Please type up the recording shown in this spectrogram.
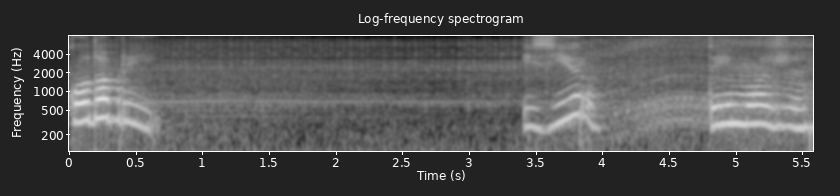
Кого добрий зір, ти може е,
